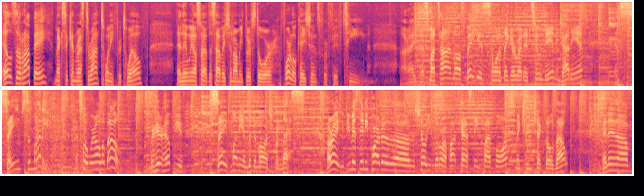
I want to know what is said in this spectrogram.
El Zarape Mexican restaurant, 20 for 12. And then we also have the Salvation Army thrift store, four locations for 15. All right, that's my time, Las Vegas. I want to thank everybody that tuned in and got in and saved some money. That's what we're all about. We're here to help you save money and live in large for less. All right, if you missed any part of uh, the show, you can go to our podcasting platforms. Make sure you check those out. And then um,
